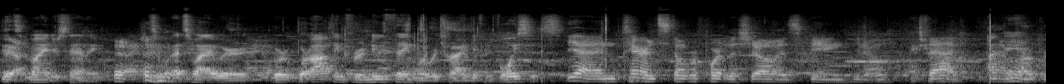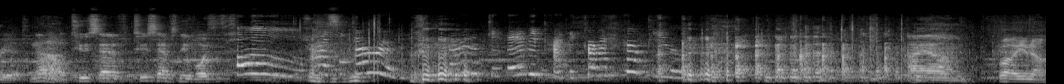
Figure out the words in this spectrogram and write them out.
Yeah. That's my understanding. Yeah. That's why we're, we're we're opting for a new thing where we're trying different voices. yeah, and parents don't report the show as being, you know, Extra. bad. Inappropriate. No, no, two Sev, two Sev's new voices. Oh, how's it going? Everybody gonna help you. I um. Well, you know,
